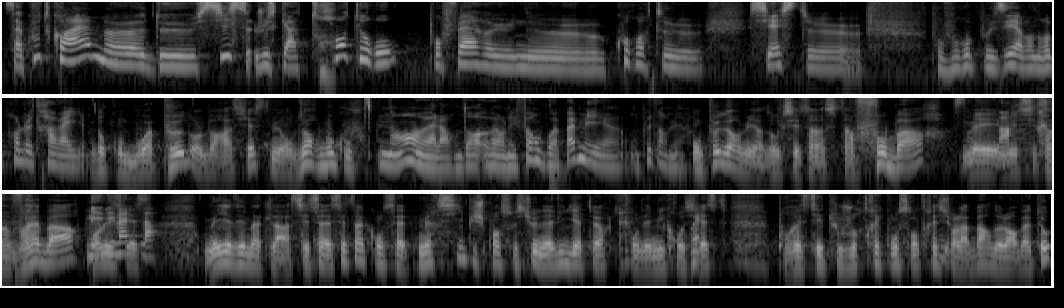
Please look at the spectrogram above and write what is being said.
Ça coûte quand même de 6 jusqu'à 30 euros pour faire une courte sieste pour vous reposer avant de reprendre le travail. Donc on boit peu dans le bar à sieste, mais on dort beaucoup. Non, alors en effet, on ne boit pas, mais euh, on peut dormir. On peut dormir, donc c'est un, un, faux bar, mais, mais c'est un vrai bar pour mais les siestes. Mais il y a des matelas, c'est un concept. Merci, puis je pense aussi aux navigateurs qui font des micro-siestes pour rester toujours très concentrés sur la barre de leur bateau.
